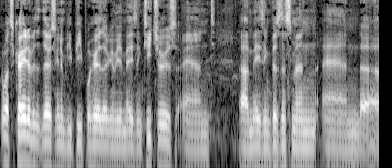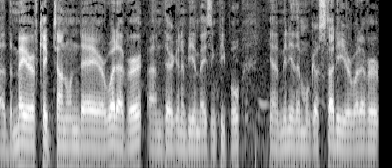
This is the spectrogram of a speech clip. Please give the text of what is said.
what's great is that there's going to be people here that are going to be amazing teachers and uh, amazing businessmen and uh, the mayor of Cape Town one day or whatever. Um, they're going to be amazing people. You know, many of them will go study or whatever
